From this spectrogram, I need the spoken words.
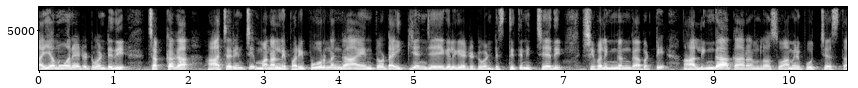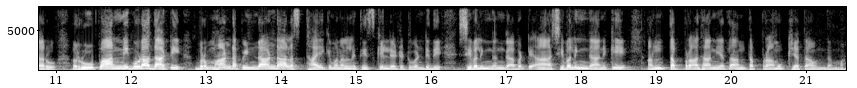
లయము అనేటటువంటిది చక్కగా ఆచరించి మనల్ని పరిపూర్ణంగా ఆయనతో ఐక్యం చేయగలిగేటటువంటి స్థితినిచ్చేది శివలింగం కాబట్టి ఆ లింగాకారంలో స్వామిని పూజ చేస్తారు. రూపాన్ని కూడా దాటి బ్రహ్మాండ పిండాండాల స్థాయికి మనల్ని తీసుకెళ్ళేటటువంటిది శివలింగం కాబట్టి ఆ శివలింగానికి అంత ప్రాధాన్యత అంత ప్రాముఖ్యత ఉందమ్మా.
